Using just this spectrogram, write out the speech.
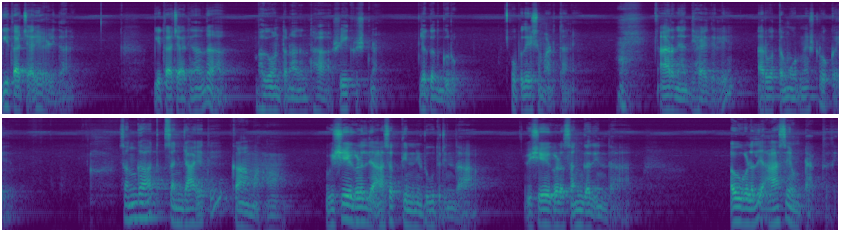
ಗೀತಾಚಾರ್ಯ ಹೇಳಿದ್ದಾನೆ. ಗೀತಾಚಾರ್ಯನಾದ ಭಗವಂತನಾದಂತಹ ಶ್ರೀಕೃಷ್ಣ ಜಗದ್ಗುರು ಉಪದೇಶ ಮಾಡ್ತಾನೆ. ಆರನೇ ಅಧ್ಯಾಯದಲ್ಲಿ ಅರವತ್ತ ಮೂರನೇ ಶ್ಲೋಕ ಇದೆ. ಸಂಘಾತ್ ಸಂಜಾಯತೆ ಕಾಮ. ವಿಷಯಗಳಲ್ಲಿ ಆಸಕ್ತಿ ನೀಡುವುದರಿಂದ, ವಿಷಯಗಳ ಸಂಘದಿಂದ ಅವುಗಳಲ್ಲಿ ಆಸೆ ಉಂಟಾಗ್ತದೆ.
